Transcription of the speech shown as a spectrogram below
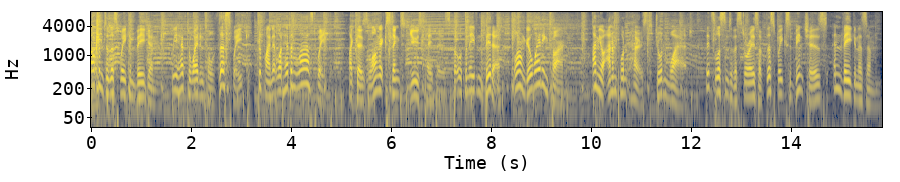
Welcome to This Week in Vegan. We have to wait until this week to find out what happened last week, like those long extinct newspapers, but with an even better, longer waiting time. I'm your unimportant host, Jordan Wyatt. Let's listen to the stories of this week's adventures in veganism.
